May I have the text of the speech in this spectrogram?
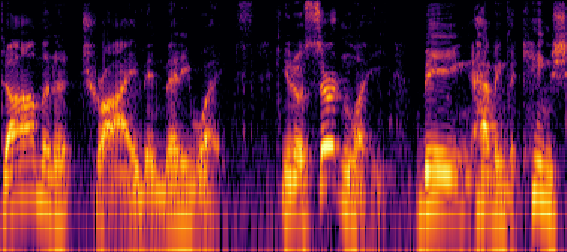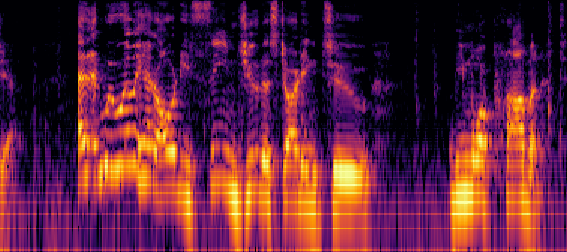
dominant tribe in many ways. You know, certainly being having the kingship. And, and we really had already seen Judah starting to be more prominent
